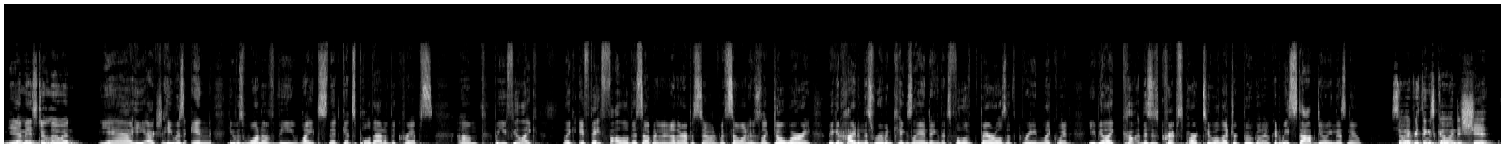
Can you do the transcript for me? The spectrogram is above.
Yeah, Maester Luwin. Yeah, he actually he was in he was one of the whites that gets pulled out of the crypts. Um, but you feel like like if they follow this up in another episode with someone who's like, "Don't worry, we can hide in this room in King's Landing that's full of barrels with green liquid," you'd be like, "Come, this is Crypts Part Two, Electric Boogaloo. Can we stop doing this now?" So everything's going to shit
